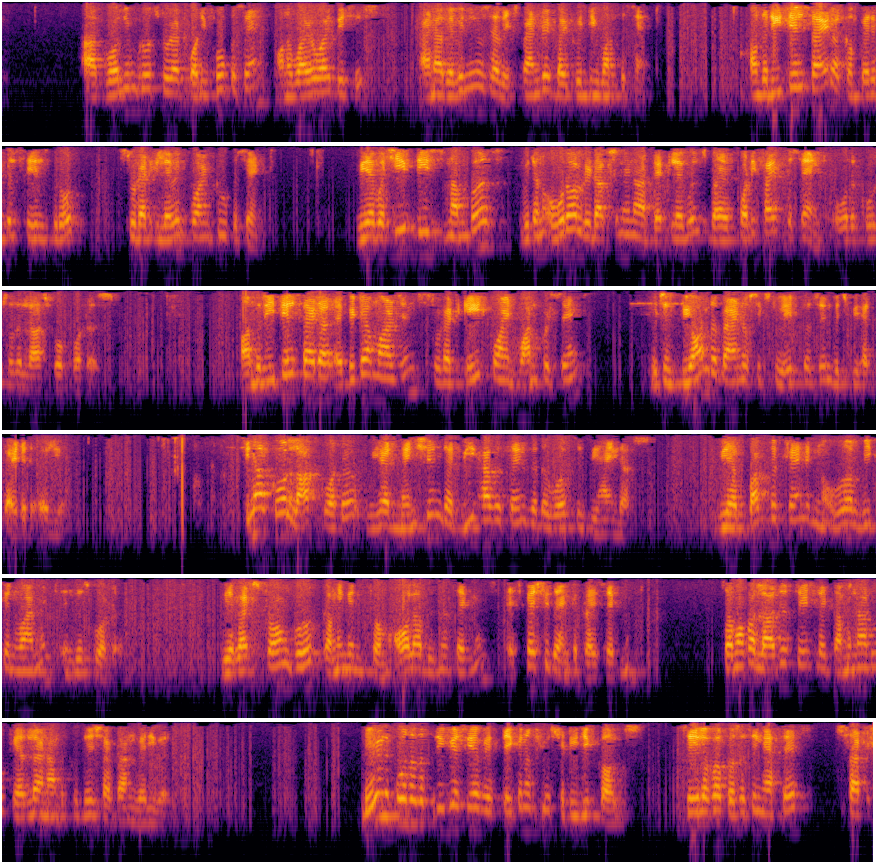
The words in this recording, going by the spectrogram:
Our volume growth stood at 44% on a YOY basis, and our revenues have expanded by 21%. On the retail side, our comparable sales growth stood at 11.2%. We have achieved these numbers with an overall reduction in our debt levels by 45% over the course of the last four quarters. On the retail side, our EBITDA margins stood at 8.1%, which is beyond the band of 6 to 8%, which we had guided earlier. In our call last quarter, we had mentioned that we have a sense that the worst is behind us. We have bucked the trend in an overall weak environment in this quarter. We have had strong growth coming in from all our business segments, especially the enterprise segment. Some of our larger states like Tamil Nadu, Kerala and Andhra Pradesh have done very well. During the course of the previous year, we have taken a few strategic calls. Sale of our processing assets,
